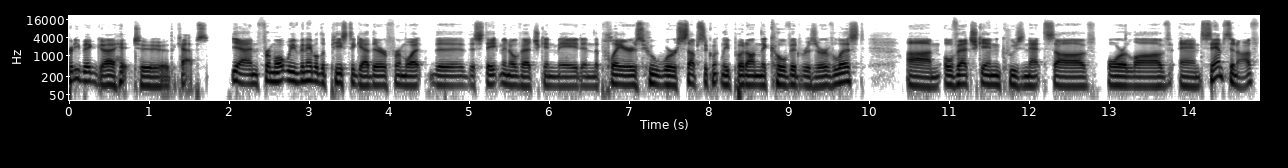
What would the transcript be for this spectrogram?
pretty big uh, hit to the Caps. Yeah, and from what we've been able to piece together from what the the statement Ovechkin made and the players who were subsequently put on the COVID reserve list, um, Ovechkin, Kuznetsov, Orlov, and Samsonov,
